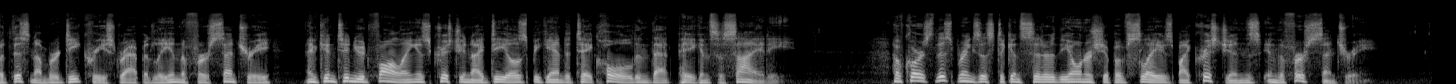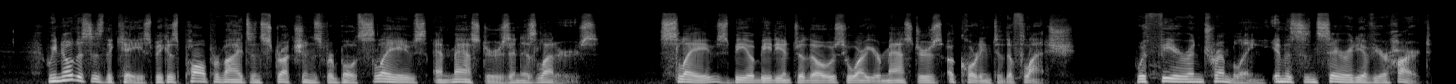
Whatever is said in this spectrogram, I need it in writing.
but this number decreased rapidly in the first century and continued falling as Christian ideals began to take hold in that pagan society. Of course, this brings us to consider the ownership of slaves by Christians in the first century. We know this is the case because Paul provides instructions for both slaves and masters in his letters. Slaves, be obedient to those who are your masters according to the flesh, with fear and trembling, in the sincerity of your heart,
